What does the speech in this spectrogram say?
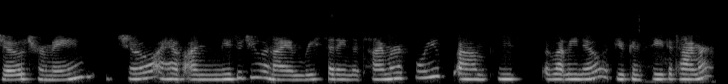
Joe Tremaine. Joe, I have unmuted you and I am resetting the timer for you. Um, please let me know if you can see the timer.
